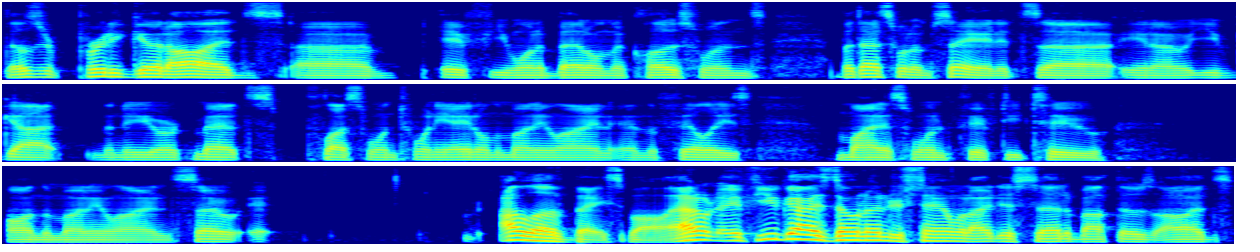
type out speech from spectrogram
those are pretty good odds uh, if you want to bet on the close ones. But that's what I'm saying. It's uh, you know, you've got the New York Mets plus 128 on the money line and the Phillies minus 152 on the money line. So it, I love baseball. I don't if you guys don't understand what I just said about those odds,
